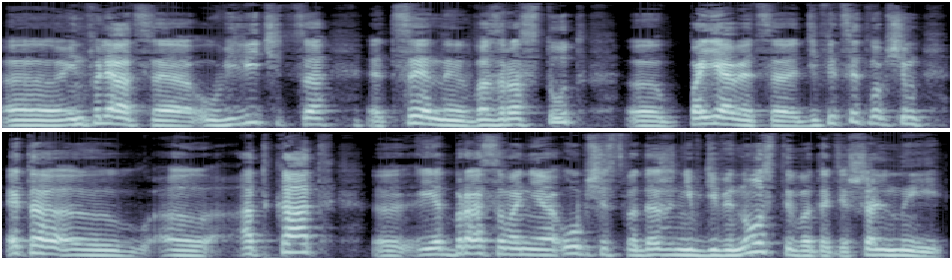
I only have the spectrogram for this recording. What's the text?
э, инфляция увеличится, цены возрастут, э, появится дефицит. В общем, это э, откат и отбрасывание общества даже не в 90-е вот эти шальные,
